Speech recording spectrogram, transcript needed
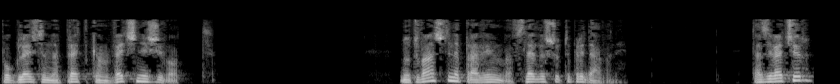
поглежда напред към вечния живот. Но това ще направим в следващото предаване. Тази вечер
